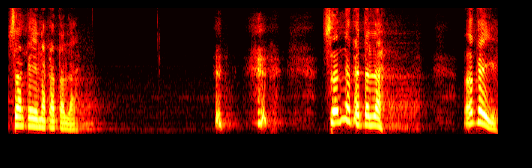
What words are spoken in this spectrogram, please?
saan kaya nakatala? saan nakatala? Okay.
